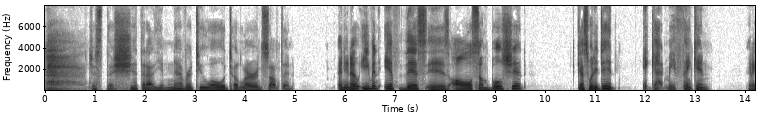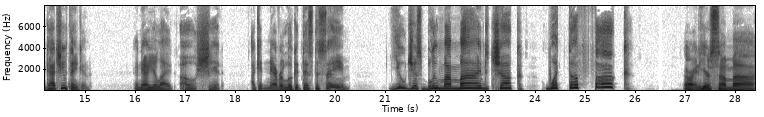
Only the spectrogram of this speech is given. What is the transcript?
Just the shit that I, you're never too old to learn something. And you know, even if this is all some bullshit, guess what it did? It got me thinking. And it got you thinking. And now you're like, oh shit, I can never look at this the same. You just blew my mind, Chuck. What the fuck? All right, here's some uh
